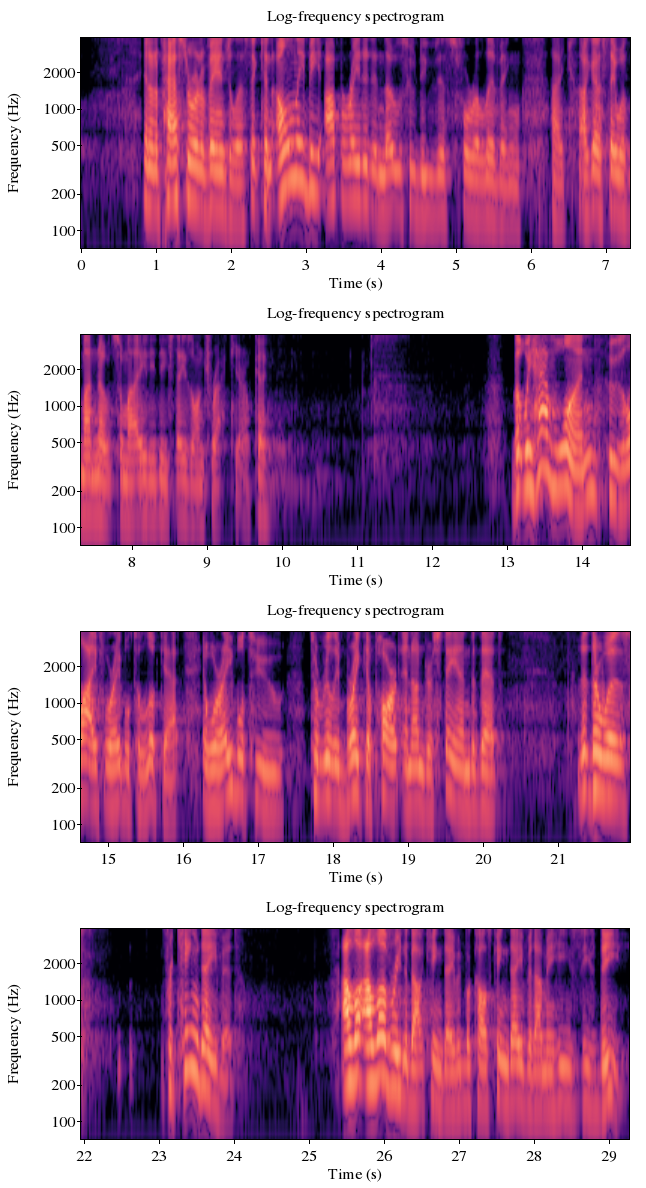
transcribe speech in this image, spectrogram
in a pastor or an evangelist. It can only be operated in those who do this for a living. Like, I got to stay with my notes so my ADD stays on track here, okay? But we have one whose life we're able to look at and we're able to, to really break apart and understand that that there was, for King David, I, lo- I love reading about King David because King David, I mean, he's, he's deep.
